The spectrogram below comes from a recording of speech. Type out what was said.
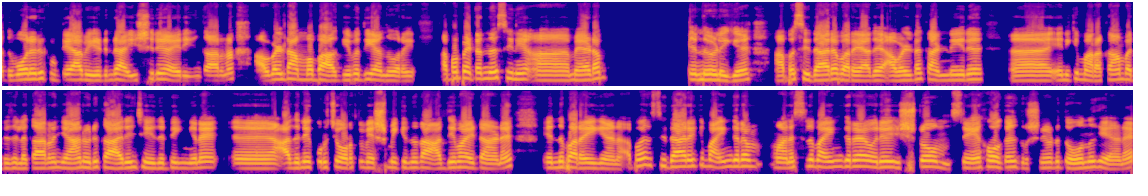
അതുപോലെ ഒരു കുട്ടി ആ വീടിന്റെ ഐശ്വര്യമായിരിക്കും. കാരണം അവളുടെ അമ്മ ഭാഗ്യവതിയാന്ന് പറയും. അപ്പൊ പെട്ടെന്ന് സിനി മേഡം എന്ന് വിളിക്കുക അപ്പൊ സിതാര പറയാതെ അവളുടെ കണ്ണീര് എനിക്ക് മറക്കാൻ പറ്റത്തില്ല. കാരണം ഞാൻ ഒരു കാര്യം ചെയ്തിട്ട് ഇങ്ങനെ അതിനെ കുറിച്ച് ഓർത്ത് വിഷമിക്കുന്നത് ആദ്യമായിട്ടാണ് എന്ന് പറയുകയാണ്. അപ്പൊ സിതാരയ്ക്ക് ഭയങ്കര മനസ്സിൽ ഭയങ്കര ഒരു ഇഷ്ടവും സ്നേഹവും ഒക്കെ കൃഷ്ണയോട് തോന്നുകയാണ്.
